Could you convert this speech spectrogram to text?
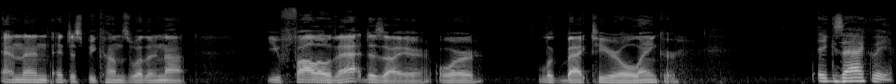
and then it just becomes whether or not you follow that desire or look back to your old anchor. Exactly.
